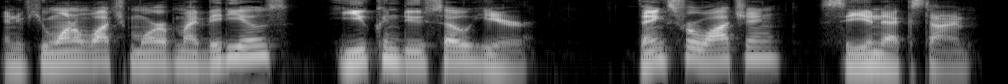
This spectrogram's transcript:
And if you want to watch more of my videos, you can do so here. Thanks for watching. See you next time.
